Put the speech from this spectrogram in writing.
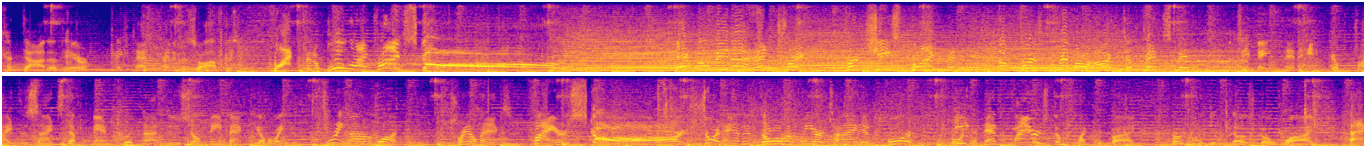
Kandata there, making that kind of his office. Blackman, a blue line drive. Score! It will be the hat trick a man, could not do so. Maine back the other way. Three on one. Trail Max fires, score! Short-handed goal, and we are tied at four. And that fire's deflected by Berglund. It does go wide. Back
